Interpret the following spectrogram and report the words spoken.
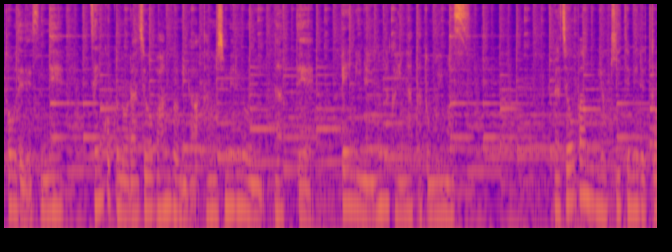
等でですね全国のラジオ番組が楽しめるようになって便利な世の中になったと思います。ラジオ番組を聞いてみると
